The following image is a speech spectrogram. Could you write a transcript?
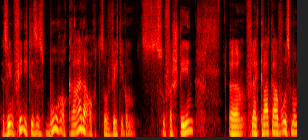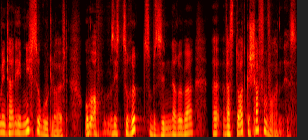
Deswegen finde ich dieses Buch auch gerade auch so wichtig, um zu verstehen, ähm, vielleicht gerade da, wo es momentan eben nicht so gut läuft, um auch sich zurückzubesinnen darüber, äh, was dort geschaffen worden ist.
